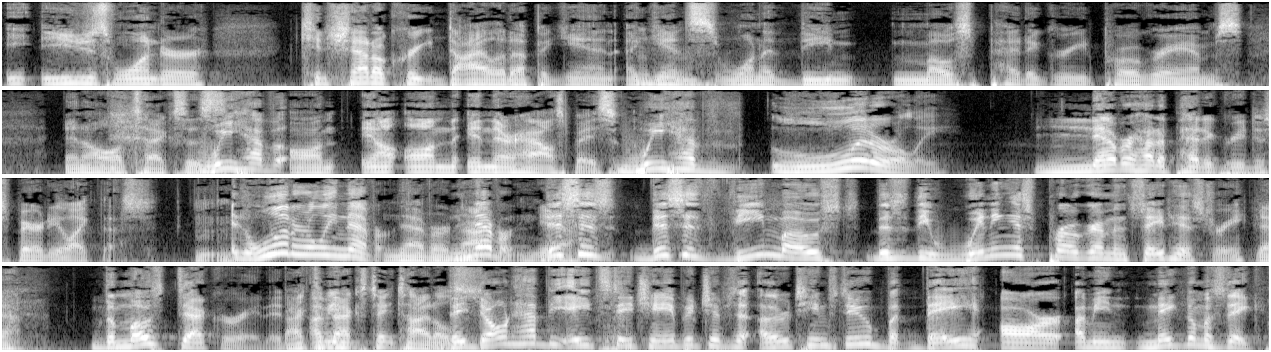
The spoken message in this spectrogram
you just wonder can Shadow Creek dial it up again Mm-hmm. against one of the most pedigreed programs in all of Texas. We have- on on in their house basically. We have literally never had a pedigree disparity like this. Literally never. Never, not- Never. yeah. This is this is the most. This is the winningest program in state history. Yeah. The most decorated. Back-to-back state titles. They don't have the eight state championships that other teams do, but they are. I mean, make no mistake.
